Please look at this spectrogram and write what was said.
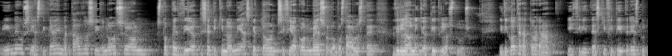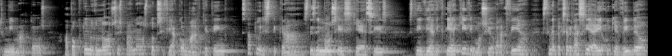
είναι ουσιαστικά η μετάδοση γνώσεων στο πεδίο της επικοινωνίας και των ψηφιακών μέσων, όπως τα άλλωστε δηλώνει και ο τίτλος τους. Ειδικότερα τώρα, οι φοιτητές και οι φοιτήτριες του τμήματος αποκτούν γνώσεις πάνω στο ψηφιακό μάρκετινγκ, στα τουριστικά, στις δημόσιες σχέσεις, στη διαδικτυακή δημοσιογραφία, στην επεξεργασία ήχου και βίντεο,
